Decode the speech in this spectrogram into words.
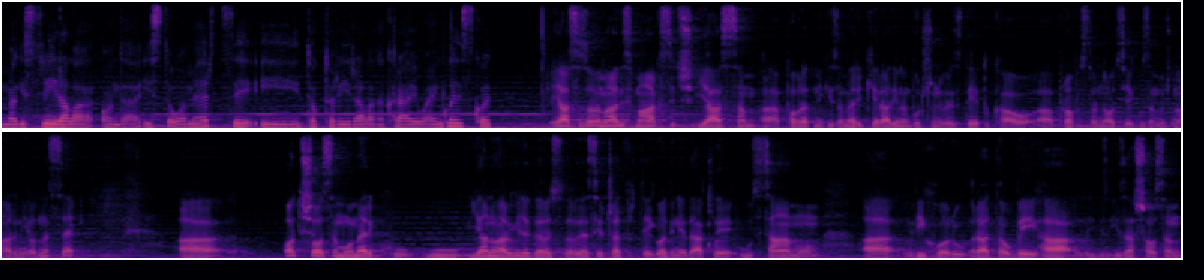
magistrirala onda isto u Americi i doktorirala na kraju u Engleskoj. Ja se zovem Adis Maksić, ja sam povratnik iz Amerike, radim na Bučnom univerzitetu kao profesor na ocijeku za međunarodni odnose. Otišao sam u Ameriku u januaru 1994. godine, dakle u samom a, vihoru rata u BiH. Izašao sam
